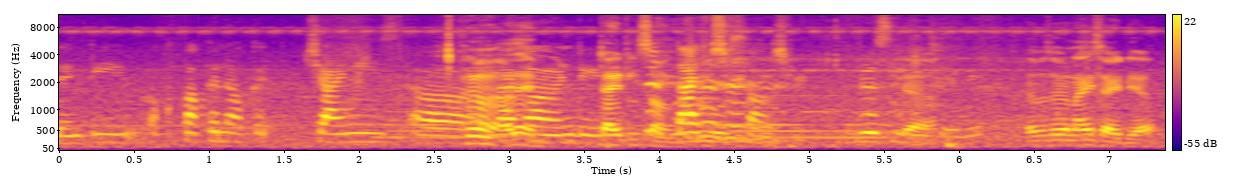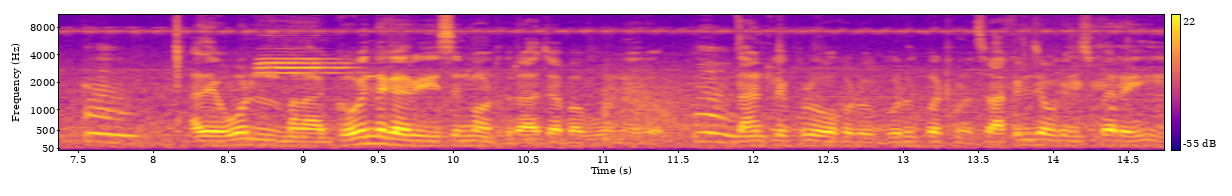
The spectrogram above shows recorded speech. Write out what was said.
ఏంటి ఒక పక్కన ఒక Chinese title song Bruce Lee. Bruce Lee that was nice idea అదే ఓల్డ్ మన గోవింద గారి సినిమా ఉంటుంది రాజా బాబు అనేదో. దాంట్లో ఇప్పుడు ఒకడు గొడుగు పట్టుకున్నాడు. సో అక్కడి నుంచి ఒక ఇన్స్పైర్ అయ్యి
